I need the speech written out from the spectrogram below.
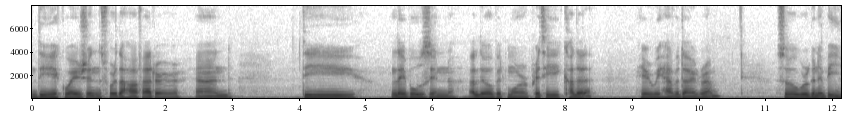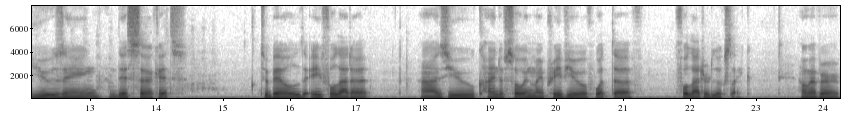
the equations for the half adder and the labels in a little bit more pretty color. Here we have a diagram. So we're going to be using this circuit to build a full adder as you kind of saw in my preview of what the full adder looks like. However,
